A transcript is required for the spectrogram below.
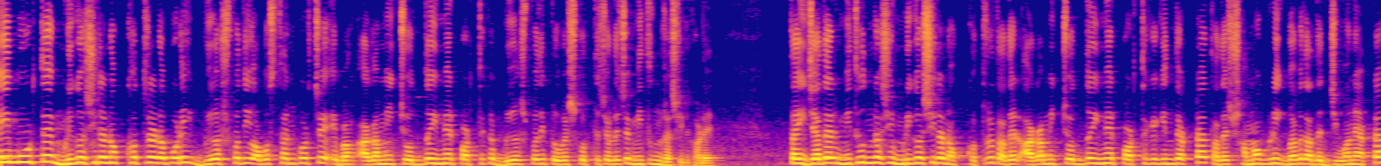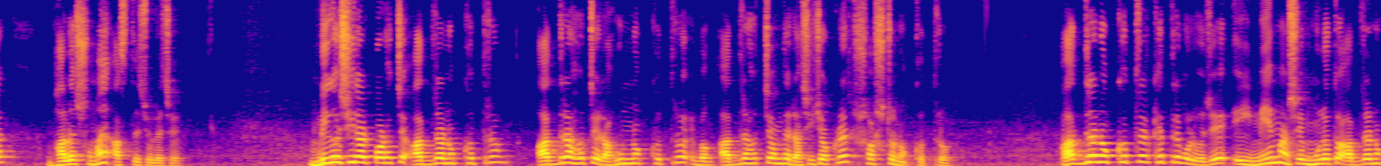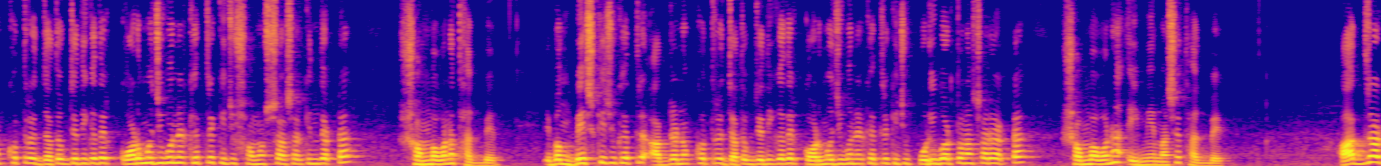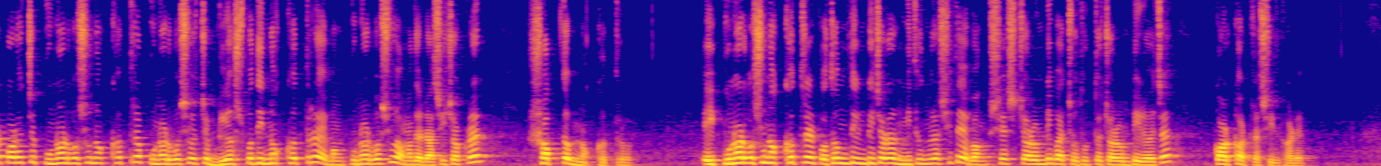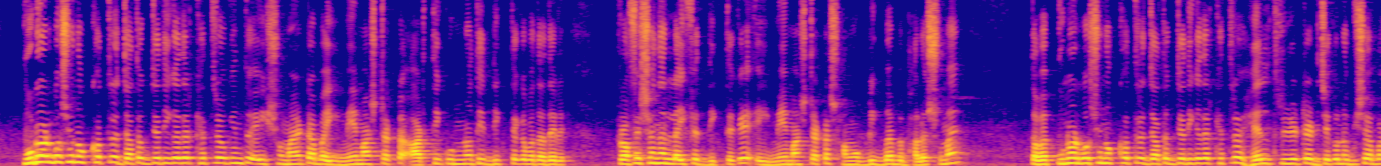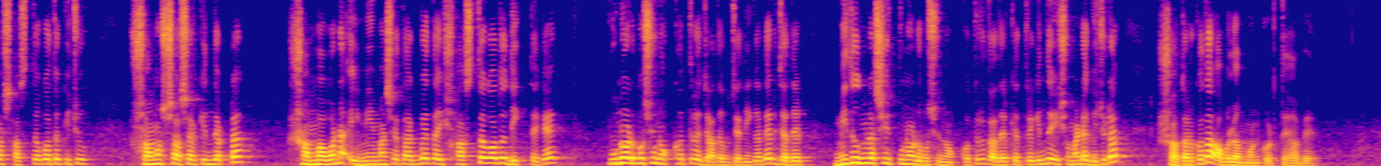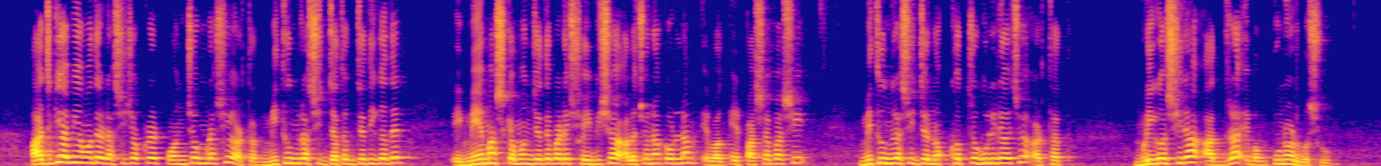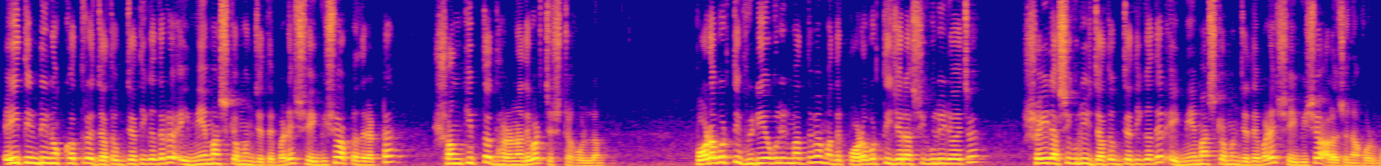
এই মুহূর্তে মৃগশিরা নক্ষত্রের ওপরেই বৃহস্পতি অবস্থান করছে এবং আগামী চোদ্দোই মের পর থেকে বৃহস্পতি প্রবেশ করতে চলেছে মিথুন রাশির ঘরে। তাই যাদের মিথুন রাশি মৃগশিরা নক্ষত্র, তাদের আগামী চোদ্দোই মের পর থেকে কিন্তু একটা তাদের সামগ্রিকভাবে তাদের জীবনে একটা ভালো সময় আসতে চলেছে। মৃগশিরার পর হচ্ছে আদ্রা নক্ষত্র। আদ্রা হচ্ছে রাহুর নক্ষত্র এবং আদ্রা হচ্ছে আমাদের রাশিচক্রের ষষ্ঠ নক্ষত্র। আদ্রা নক্ষত্রের ক্ষেত্রে বলব যে এই মে মাসে মূলত আদ্রা নক্ষত্রের জাতক জাতিকাদের কর্মজীবনের ক্ষেত্রে কিছু সমস্যা আসার কিন্তু একটা সম্ভাবনা থাকবে। এবং বেশ কিছু ক্ষেত্রে আদ্রা নক্ষত্রের জাতক জাতিকাদের কর্মজীবনের ক্ষেত্রে কিছু পরিবর্তন আসারও একটা সম্ভাবনা এই মে মাসে থাকবে। আদ্রার পর হচ্ছে পুনর্বসু নক্ষত্র, পুনর্বসু হচ্ছে বৃহস্পতির নক্ষত্র এবং পুনর্বসু আমাদের রাশিচক্রের সপ্তম নক্ষত্র। এই পুনর্বসু নক্ষত্রের প্রথম তিনটি চরণ মিথুন রাশিতে এবং শেষ চরণটি বা চতুর্থ চরণটি রয়েছে কর্কট রাশির ঘরে। পুনর্বসু নক্ষত্রের জাতক জাতিকাদের ক্ষেত্রেও কিন্তু এই সময়টা বা এই মে মাসটা একটা আর্থিক উন্নতির দিক থেকে বা তাদের প্রফেশনাল লাইফের দিক থেকে এই মে মাসটা একটা সামগ্রিকভাবে ভালো সময়। তবে পুনর্বসু নক্ষত্রের জাতক জাতিকাদের ক্ষেত্রেও হেলথ রিলেটেড যে কোনো বিষয় বা স্বাস্থ্যগত কিছু সমস্যা আসার কিন্তু একটা সম্ভাবনা এই মে মাসে থাকবে। তাই স্বাস্থ্যগত দিক থেকে পুনর্বসু নক্ষত্রের জাতক জাতিকাদের, যাদের মিথুন রাশির পুনর্বসু নক্ষত্র, তাদের ক্ষেত্রে কিন্তু এই সময়টা কিছুটা সতর্কতা অবলম্বন করতে হবে। আজকে আমি আমাদের রাশিচক্রের পঞ্চম রাশি, অর্থাৎ মিথুন রাশির জাতক জাতিকাদের এই মে মাস কেমন যেতে পারে সেই বিষয়ে আলোচনা করলাম এবং এর পাশাপাশি মিথুন রাশির যে নক্ষত্রগুলি রয়েছে, অর্থাৎ মৃগশিরা, আদ্রা এবং পুনর্বসু, এই তিনটি নক্ষত্রের জাতক জাতিকাদেরও এই মে মাস কেমন যেতে পারে সেই বিষয়ে আপনাদের একটা সংক্ষিপ্ত ধারণা দেওয়ার চেষ্টা করলাম। পরবর্তী ভিডিওগুলির মাধ্যমে আমাদের পরবর্তী যে রাশিগুলি রয়েছে, সেই রাশিগুলির জাতক জাতিকাদের এই মে মাস কেমন যেতে পারে সেই বিষয়ে আলোচনা করব।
